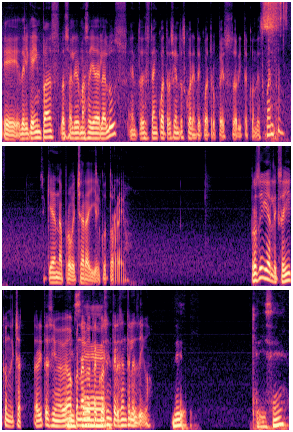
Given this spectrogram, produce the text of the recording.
eh, del Game Pass, va a salir más allá de la luz. Entonces está en 444 pesos ahorita con descuento. Si quieren aprovechar ahí el cotorreo. Prosigue Alex ahí con el chat. Ahorita si me veo con algo otra cosa interesante les digo. Di- ¿Qué dice?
